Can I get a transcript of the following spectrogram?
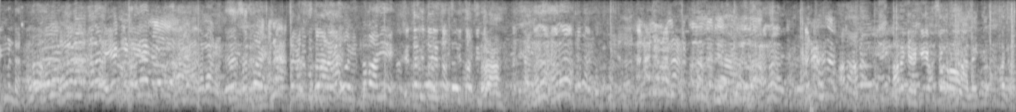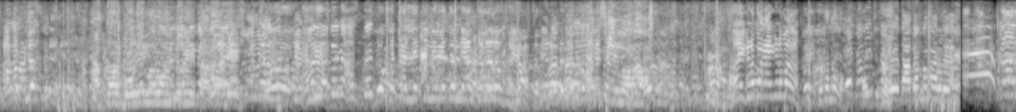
एक मिनिट. एक आता गोळी मारून गोळी चालू आहे. लोक चालले ते निवेदन द्यायला चला लवकर. हा इकडे बघा इकडे बघा. हे दादांना मारले कार असो माई माई माई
